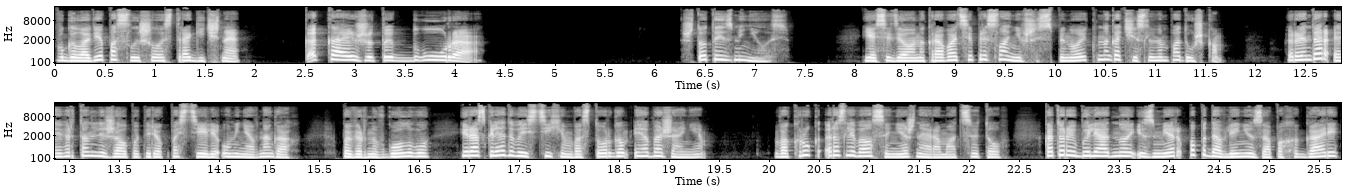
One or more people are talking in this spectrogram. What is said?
в голове послышалось трагичное «Какая же ты дура!» Что-то изменилось. Я сидела на кровати, прислонившись спиной к многочисленным подушкам. Рейндар Эвертон лежал поперек постели у меня в ногах, повернув голову и разглядывая с тихим восторгом и обожанием. Вокруг разливался нежный аромат цветов, которые были одной из мер по подавлению запаха гари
